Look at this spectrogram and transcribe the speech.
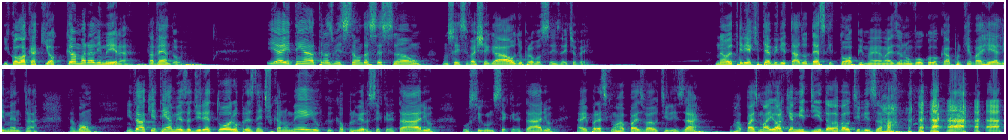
e coloca aqui, ó, Câmara Limeira, tá vendo? E aí tem a transmissão da sessão. Não sei se vai chegar áudio para vocês aí, deixa eu ver. Não, eu teria que ter habilitado o desktop, mas eu não vou colocar porque vai realimentar, tá bom? Então aqui tem a mesa diretora, o presidente fica no meio, fica o primeiro secretário, o segundo secretário. Aí parece que um rapaz vai utilizar, um rapaz maior que a medida, ela vai utilizar.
